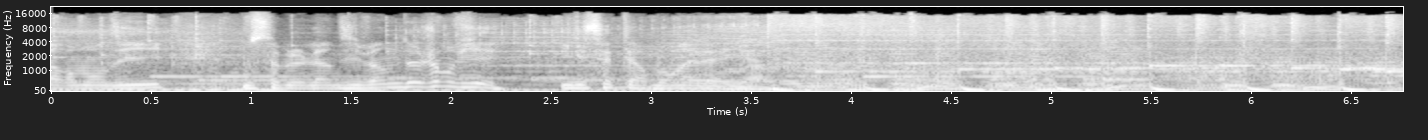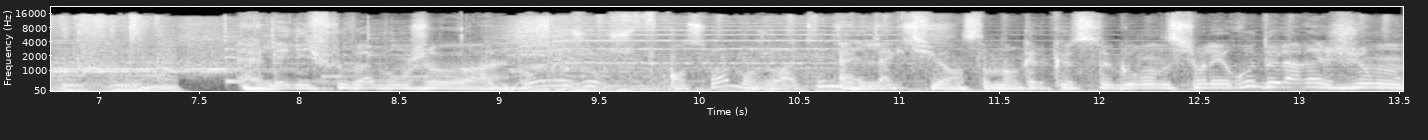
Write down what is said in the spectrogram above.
Normandie. Nous sommes le lundi 22 janvier. Il est 7h, bon réveil. Léni Flouva, bonjour. Bonjour François, bonjour à tous. L'actu ensemble dans quelques secondes sur les routes de la région.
